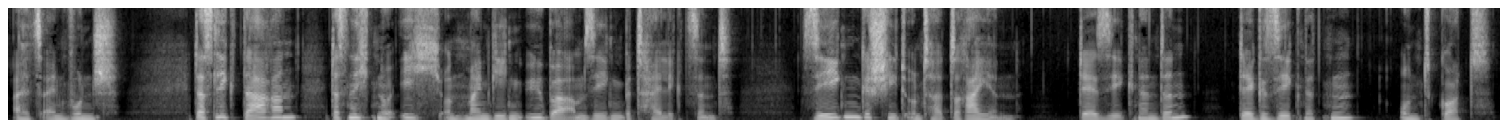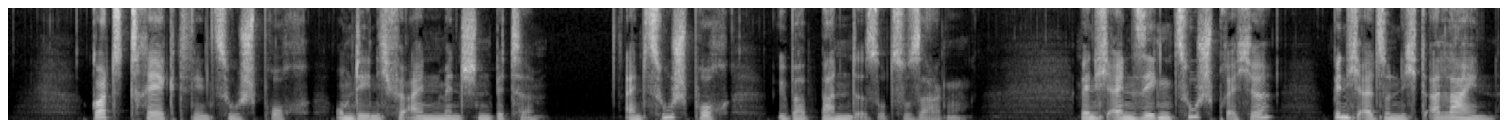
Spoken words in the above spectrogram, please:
als ein Wunsch. Das liegt daran, dass nicht nur ich und mein Gegenüber am Segen beteiligt sind. Segen geschieht unter Dreien: der Segnenden, der Gesegneten und Gott. Gott trägt den Zuspruch, um den ich für einen Menschen bitte. Ein Zuspruch über Bande sozusagen. Wenn ich einen Segen zuspreche, bin ich also nicht allein.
